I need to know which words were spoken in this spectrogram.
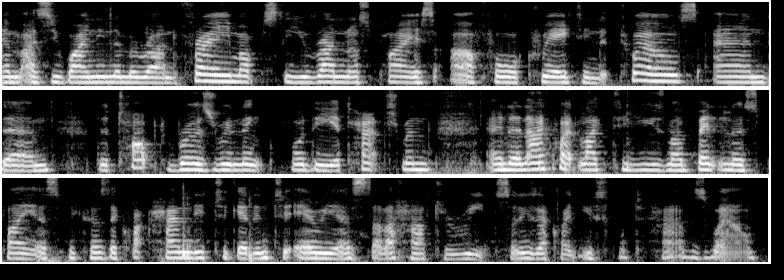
um, as you're winding them around the frame. Obviously your nose pliers are for creating the twirls and um, the top rosary link for the attachment and then I quite like to use my bent nose pliers because they're quite handy to get into areas that are hard to reach so these are quite useful to have as well.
